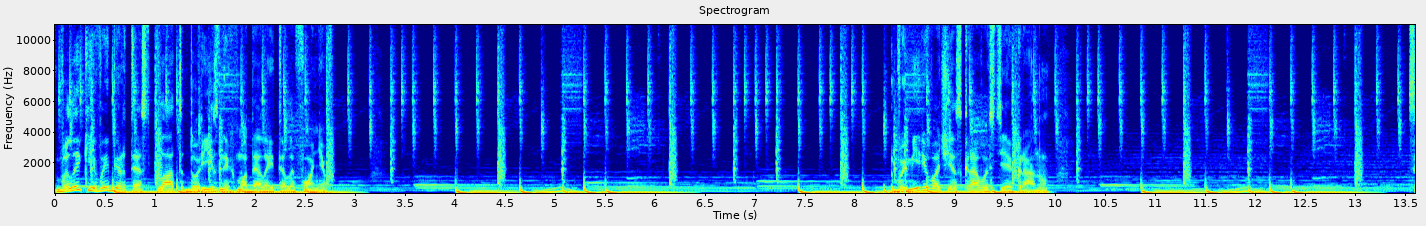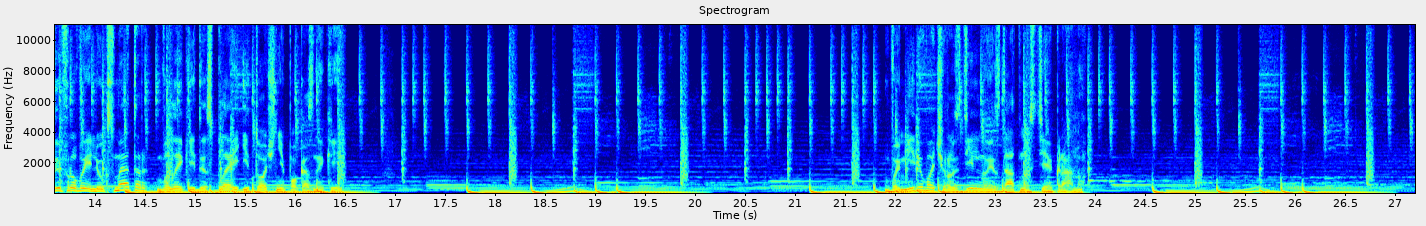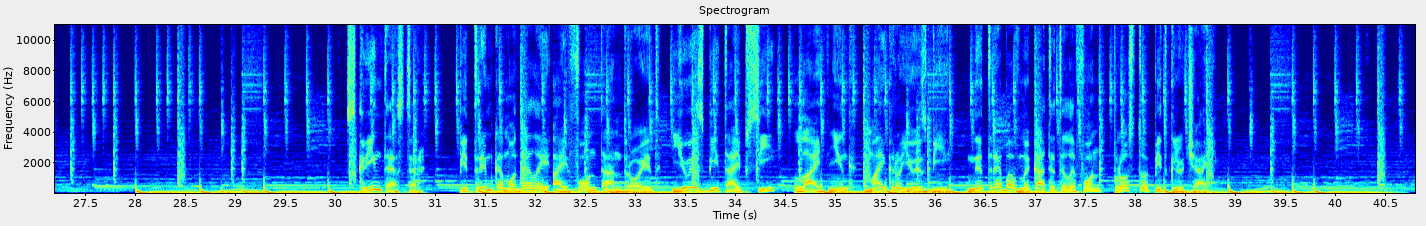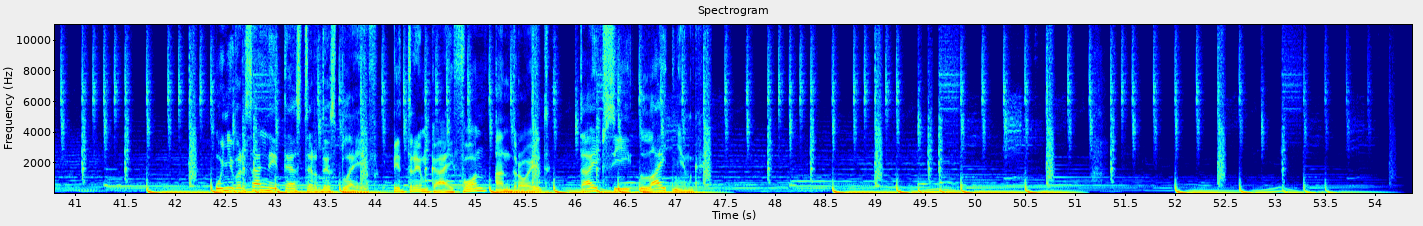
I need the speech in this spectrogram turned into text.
Великий вибір тест-плат до різних моделей телефонів. Вимірювач яскравості екрану. Цифровий люксметр, великий дисплей і точні показники. Вимірювач роздільної здатності екрану. Скрін-тестер. Підтримка моделей iPhone та Android, USB Type-C, Lightning, Micro-USB. Не треба вмикати телефон, просто підключай. Універсальний тестер дисплеїв. Підтримка iPhone, Android, Type-C, Lightning.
